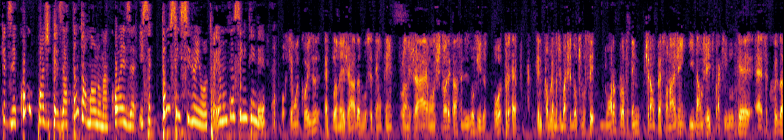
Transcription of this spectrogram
Quer dizer, como pode pesar tanto a mão numa coisa e ser tão sensível em outra? Eu não consigo entender. Porque uma coisa é planejada, você tem um tempo pra planejar, é uma história que está sendo desenvolvida. Outra é aquele problema de bastidor que você, de uma hora pra outra, tem que tirar um personagem e dar um jeito pra aquilo, porque essa coisa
